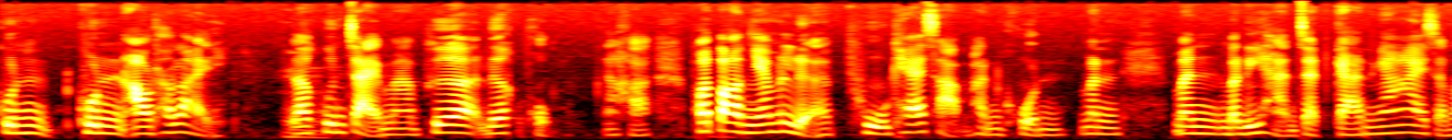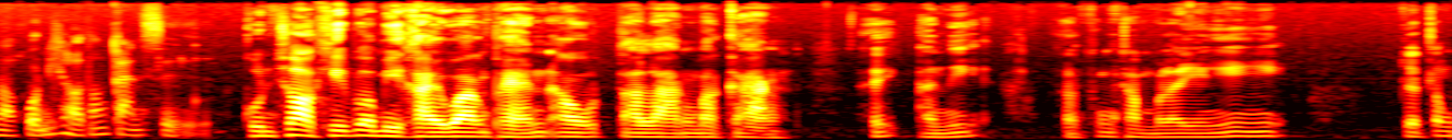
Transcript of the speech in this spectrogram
คุณคุณเอาเท่าไหร่ แล้วคุณจ่ายมาเพื่อเลือกผม นะคะ เพราะตอนนี้มันเหลือภูแค่ 3,000 คน มันมันบริหารจัดการง่ายสำหรับคนที่เขาต้องการซื้อ คุณชอบคิดว่ามีใครวางแผนเอาตารางมากลาง เฮ้ย อันนี้เราต้องทำอะไรอย่างนี้อย่างนี้ จะต้อง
